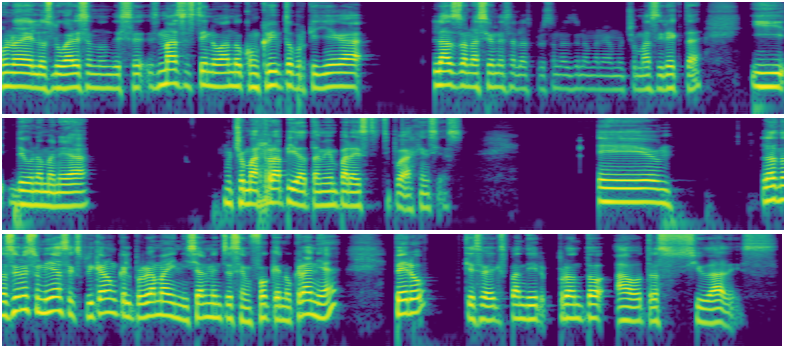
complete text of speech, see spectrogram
uno de los lugares en donde se, más se está innovando con cripto porque llega las donaciones a las personas de una manera mucho más directa y de una manera mucho más rápida también para este tipo de agencias. Eh, las Naciones Unidas explicaron que el programa inicialmente se enfoca en Ucrania, pero que se va a expandir pronto a otras ciudades.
